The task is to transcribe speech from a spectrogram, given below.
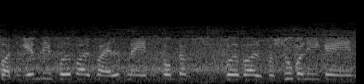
for den hjemlige fodbold på alle plan, ungdomsfodbold for Superligaen,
